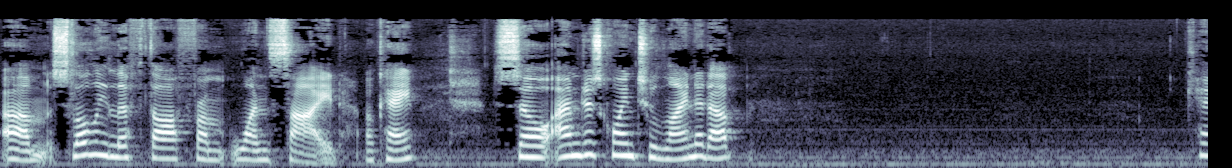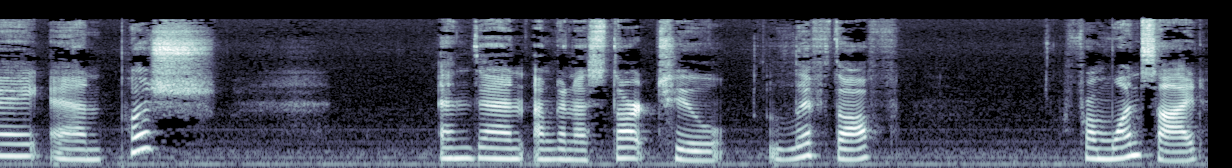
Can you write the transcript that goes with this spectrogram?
um, slowly lift off from one side, okay? So I'm just going to line it up. Okay, and push. And then I'm to start to lift off from one side.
